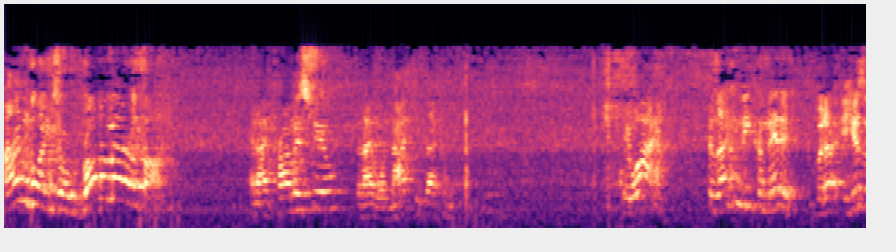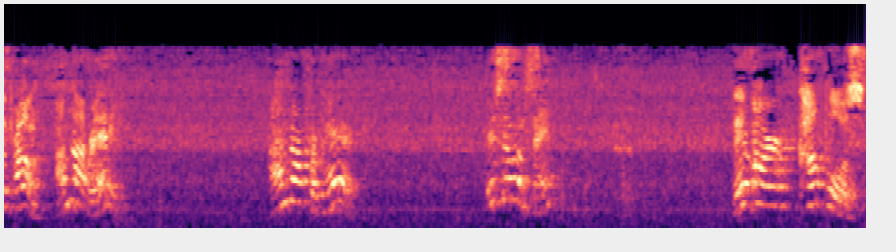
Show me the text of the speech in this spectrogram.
I'm going to run a marathon. And I promise you that I will not keep that commitment. Say why? Because I can be committed. But uh, here's the problem I'm not ready. I'm not prepared. You understand what I'm saying? There are couples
